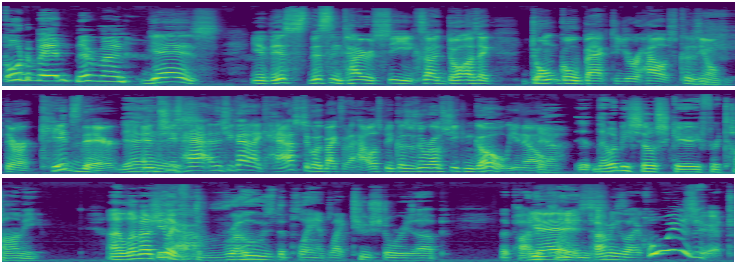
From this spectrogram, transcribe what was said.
go to bed. Never mind. Yes. Yeah, this this entire scene because I don't I was like, don't go back to your house because you know there are kids there. Yeah. And she's ha- and then she kind of like has to go back to the house because there's nowhere else she can go. You know. Yeah, It- that would be so scary for Tommy. I love how she Yeah. like throws the plant like two stories up, the potted Yes. plant, and Tommy's like, "Who is it?"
